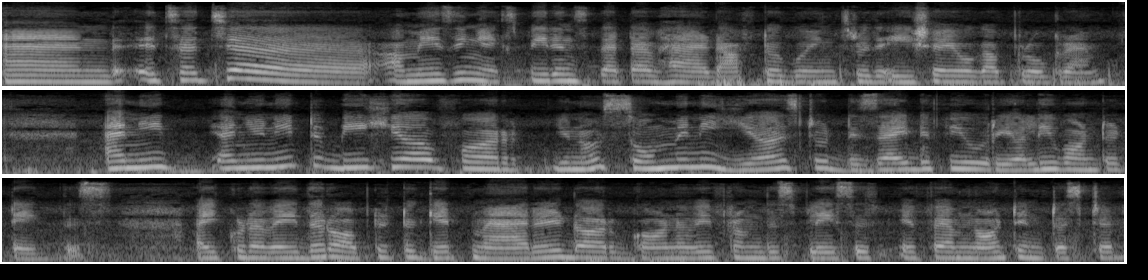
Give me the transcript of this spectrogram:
And it's such a amazing experience that I've had after going through the Isha Yoga program and and you need to be here for you know so many years to decide if you really want to take this. I could have either opted to get married or gone away from this place if, if i'm not interested.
